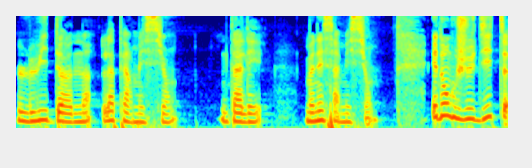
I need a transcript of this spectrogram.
lui donne la permission d'aller mener sa mission. Et donc Judith,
